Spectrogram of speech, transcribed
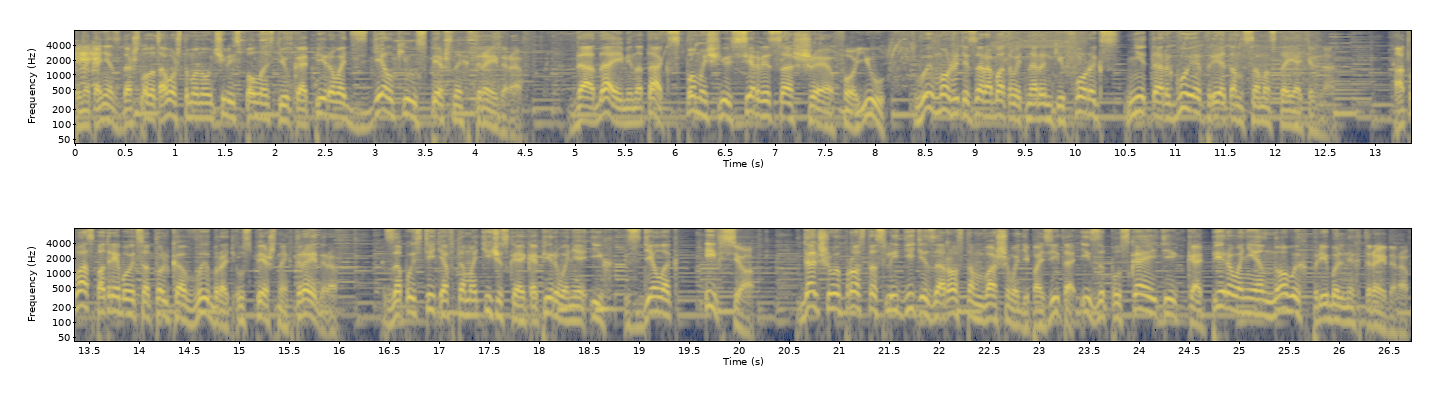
И, наконец, дошло до того, что мы научились полностью копировать сделки успешных трейдеров. Да-да, именно так, с помощью сервиса Share4You вы можете зарабатывать на рынке Форекс, не торгуя при этом самостоятельно. От вас потребуется только выбрать успешных трейдеров, запустить автоматическое копирование их сделок и все – Дальше вы просто следите за ростом вашего депозита и запускаете копирование новых прибыльных трейдеров.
